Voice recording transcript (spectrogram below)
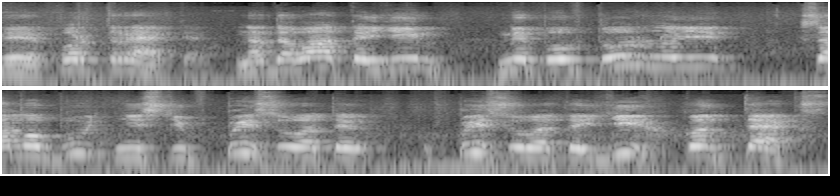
е, портрети, надавати їм неповторної самобутності, вписувати, вписувати їх в контекст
